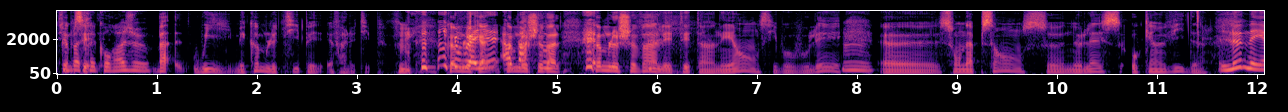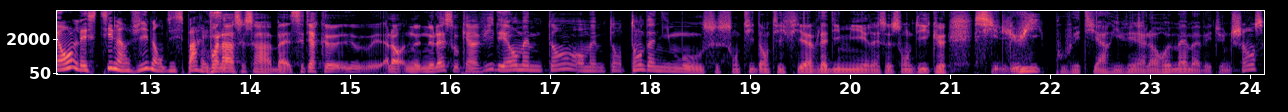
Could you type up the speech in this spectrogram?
C'est pas très courageux. Bah oui, mais comme le type est, enfin le type, comme, le, voyez, comme cheval, comme le cheval était un néant, si vous voulez, Hmm. euh, son absence ne laisse aucun vide. Le néant laisse-t-il un vide en disparaissant? Voilà, c'est ça. Bah, C'est-à-dire que, euh, alors, ne, ne laisse aucun vide et en même temps, en même temps, tant d'animaux se sont identifiés à Vladimir et se sont dit que si lui pouvait y arriver, alors eux-mêmes avaient une chance.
